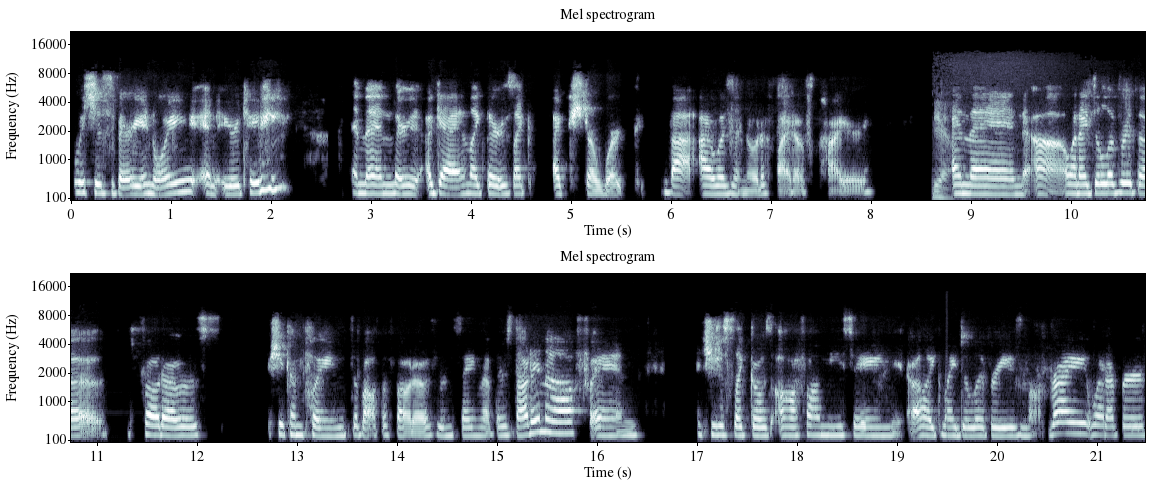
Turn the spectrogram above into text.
which is very annoying and irritating. And then there again, like there's like extra work that I wasn't notified of prior. Yeah. And then uh, when I deliver the photos, she complains about the photos and saying that there's not enough and and she just like goes off on me saying uh, like my delivery is not right, whatever.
